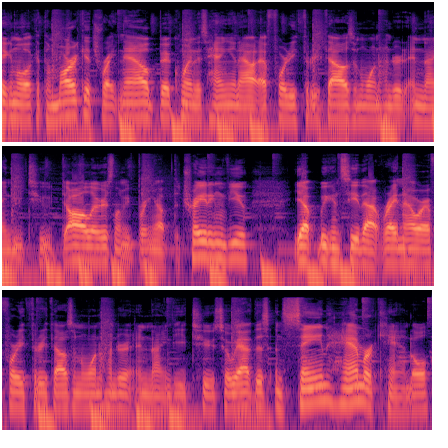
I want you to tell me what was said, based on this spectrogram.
Taking a look at the markets right now, Bitcoin is hanging out at $43,192. Let me bring up the trading view. Yep, we can see that right now we're at 43,192. So we have this insane hammer candle,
